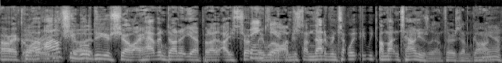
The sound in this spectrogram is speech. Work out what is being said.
All right, cool. I, Very I actually will do your show. I haven't done it yet, but I, I certainly Thank will. you. I'm just I'm not even t- wait, wait, I'm not in town usually on Thursday. I'm gone. Yeah.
